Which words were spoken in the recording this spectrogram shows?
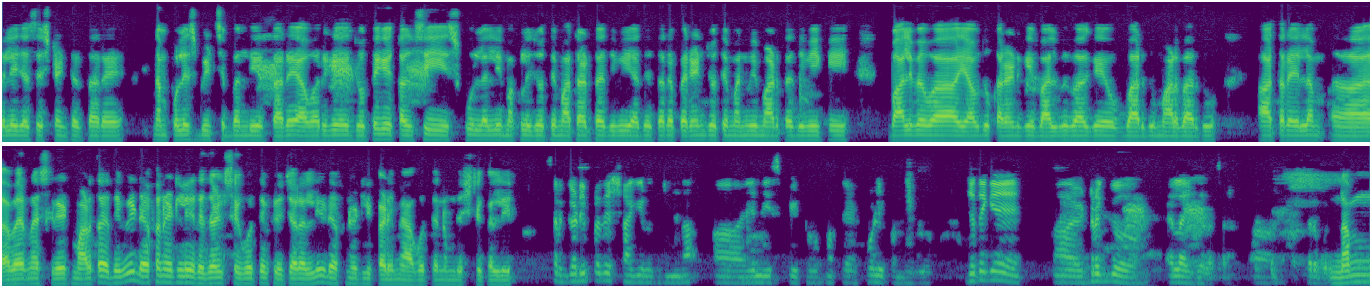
ವಿಲೇಜ್ ಅಸಿಸ್ಟೆಂಟ್ ಇರ್ತಾರೆ. ನಮ್ಮ ಪೊಲೀಸ್ ಬೀಟ್ ಸಿಬ್ಬಂದಿ ಇರ್ತಾರೆ. ಅವರಿಗೆ ಜೊತೆಗೆ ಕಲಿಸಿ ಸ್ಕೂಲಲ್ಲಿ ಮಕ್ಕಳ ಜೊತೆ ಮಾತಾಡ್ತಾ ಇದ್ದೀವಿ ಅದೇ ಥರ ಪೇರೆಂಟ್ ಜೊತೆ ಮನವಿ ಮಾಡ್ತಾ ಇದ್ದೀವಿ ಕಿ ಬಾಲ್ಯ ವಿವಾಹ ಯಾವುದು ಕಾರಣಕ್ಕೆ ಬಾಲ್ಯ ವಿವಾಹಗೆ ಹೋಗಬಾರ್ದು ಮಾಡಬಾರ್ದು. ಆ ಥರ ಎಲ್ಲ ಅವೇರ್ನೆಸ್ ಕ್ರಿಯೇಟ್ ಮಾಡ್ತಾ ಇದ್ದೀವಿ ಡೆಫಿನೆಟ್ಲಿ ರಿಸಲ್ಟ್ ಸಿಗುತ್ತೆ ಫ್ಯೂಚರಲ್ಲಿ ಡೆಫಿನೆಟ್ಲಿ ಕಡಿಮೆ ಆಗುತ್ತೆ ನಮ್ಮ ಡಿಸ್ಟಿಕಲ್ಲಿ ಸರ್ ಗಡಿ ಪ್ರದೇಶ ಆಗಿರೋದ್ರಿಂದ ಎನ್ ಸ್ಪೀಟು ಮತ್ತು ಕೋಳಿ ಪಂದ್ಯಗಳು ಜೊತೆಗೆ ಡ್ರಗ್ ಎಲ್ಲ ಇದೆಯಲ್ಲ ಸರ್. ನಮ್ಮ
